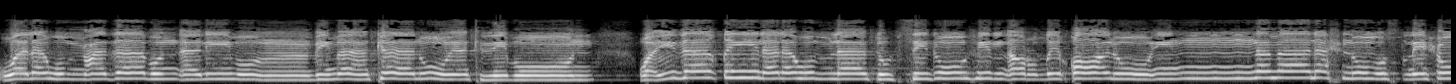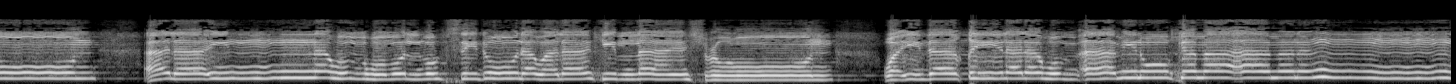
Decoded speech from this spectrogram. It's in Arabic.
ولهم عذاب أليم بما كانوا يكذبون. وإذا قيل لهم لا تفسدوا في الأرض قالوا إنما نحن مصلحون. ألا إنهم هم المفسدون ولكن لا يشعرون. وإذا قيل لهم آمنوا كما آمن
